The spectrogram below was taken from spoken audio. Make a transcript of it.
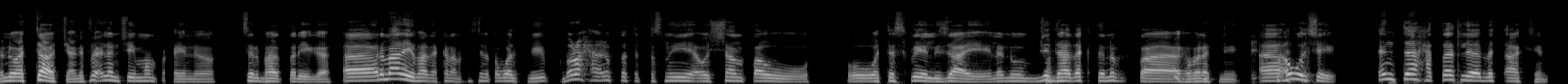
إنه attach يعني فعلا شيء منطقي إنه يصير بهذه الطريقة. آه أنا ما علي بهذا الكلام أحس إني طولت فيه. بروح على نقطة التصنيع والشنطة و... والتسفير اللي جاي لأنه بجد هذا أكثر نقطة غبنتني. آه أول شيء أنت حطيت لعبة اكشن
